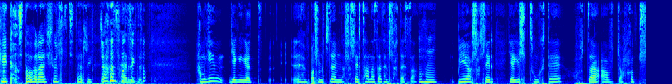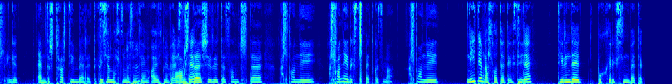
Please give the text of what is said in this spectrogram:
Гэвч доогороо шүлцч залгиж байгаа сонсогдсон. хамгийн яг ингээд э, боломжтой юм болохоор цаанаасаа тавилахтай байсан. Аа. Би болохоор яг л цүнхтэй хувцас авч ороход л ингээд амьдарчгаар тийм байраад гэсэн. Бэлэн болцсон байсан тийм оюутны байрсан тийм. Ортой, ширээтэй, сандалтай, галтгооны галхооны хэрэгсэл байдгүйсэн маа. Галтгооны Нийтийн галхууд байдаг гэсэн Тий. тийм. Тэрэндээ бүх хэрэгсэл нь байдаг.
